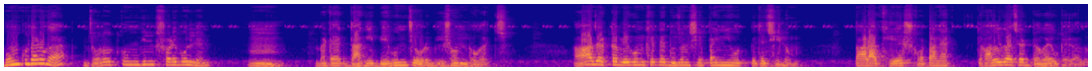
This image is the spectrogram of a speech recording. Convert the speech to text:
বঙ্কু দারোগা স্বরে বললেন, হুম, বেটা এক দাগি বেগুন চোর ভীষণ ভোগাচ্ছে। আজ একটা বেগুন খেতে দুজন সেপাই নিয়ে ওত পেতেছিলুম। তারা খেয়ে শটান এক তাল গাছের ডগায় উঠে গেল।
